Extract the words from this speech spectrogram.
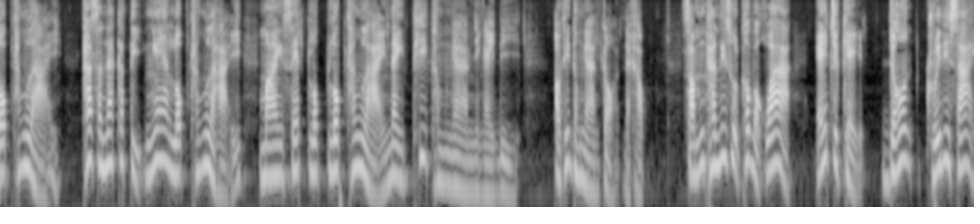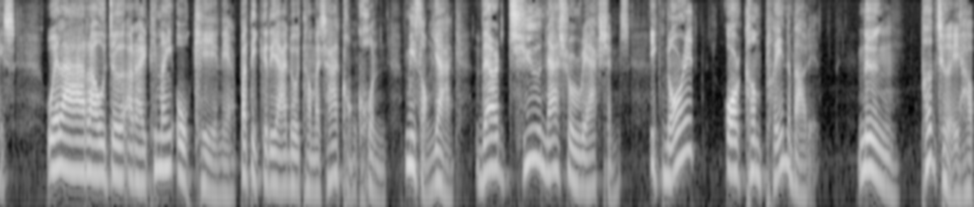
ลบๆทั้งหลาย ทัศนคติแง่ลบทั้งหลาย mindset ลบๆทั้งหลายในที่ทำงานยังไงดี เอาที่ทำงานก่อนนะครับสำคัญที่สุดเขาบอกว่า educate don't criticize เวลาเราเจออะไรที่ไม่โอเคเนี่ยปฏิกิริยาโดยธรรมชาติของคนมีสองอย่าง there are two natural reactions ignore it or complain about it หนึ่งเพิกเฉยครับ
